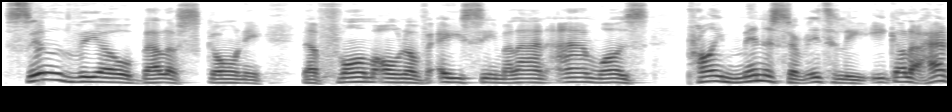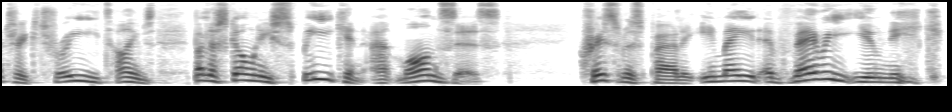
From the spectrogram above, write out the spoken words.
Silvio Berlusconi, the former owner of AC Milan and was Prime Minister of Italy. He got a hat trick three times. Berlusconi speaking at Monza's Christmas party, he made a very unique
